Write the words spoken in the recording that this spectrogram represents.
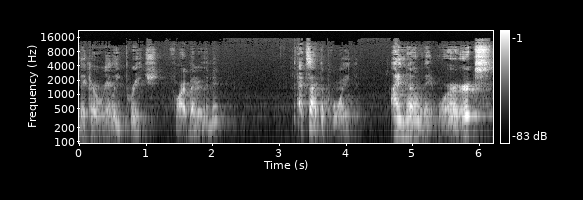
They can really preach far better than me. That's not the point. I know it works,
